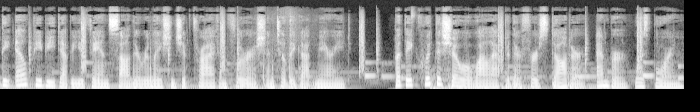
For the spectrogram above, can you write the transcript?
The LPBW fans saw their relationship thrive and flourish until they got married. But they quit the show a while after their first daughter, Ember, was born.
